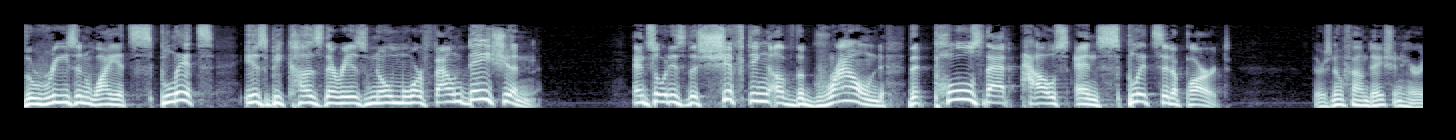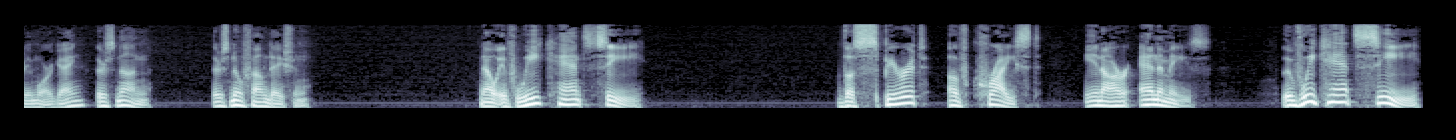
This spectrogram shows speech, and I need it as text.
the reason why it splits is because there is no more foundation. And so it is the shifting of the ground that pulls that house and splits it apart. There's no foundation here anymore, gang. There's none. There's no foundation. Now, if we can't see the Spirit of Christ in our enemies, if we can't see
